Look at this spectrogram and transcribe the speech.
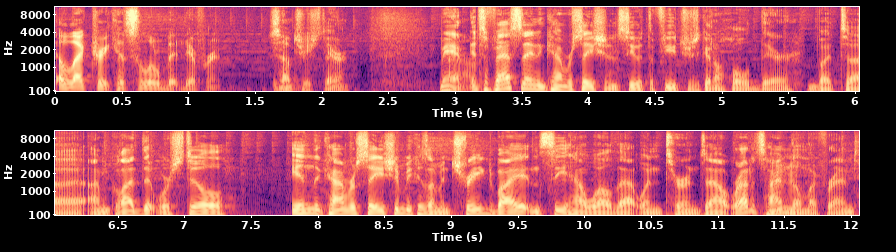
electric, it's a little bit different subject there. Man, it's a fascinating conversation to see what the future is going to hold there. But uh, I'm glad that we're still in the conversation because I'm intrigued by it and see how well that one turns out. We're out of time, though, my friend.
